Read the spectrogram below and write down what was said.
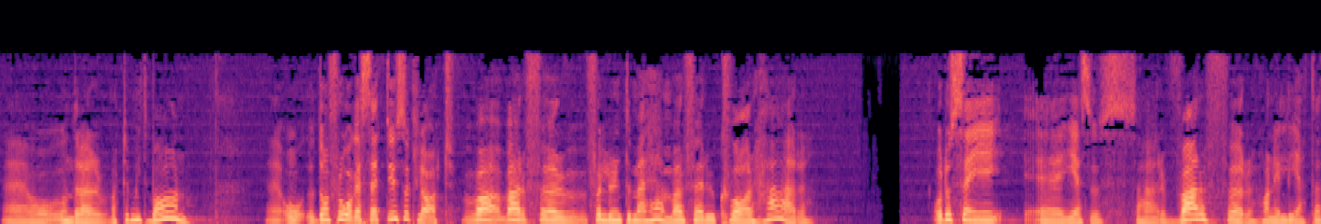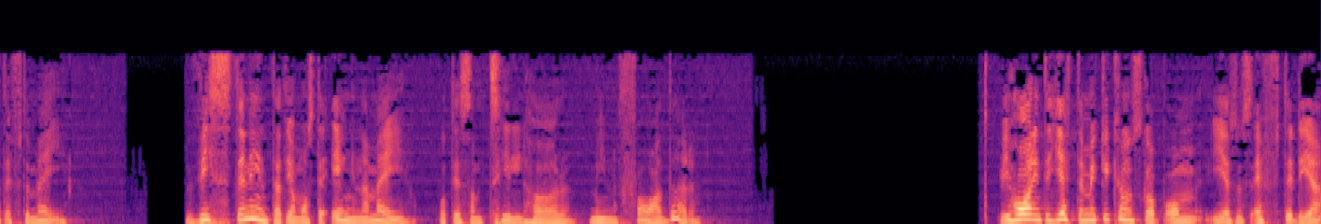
eh, och undrar vart är mitt barn? Eh, och de frågasätter ju såklart, va, varför följer du inte med hem? Varför är du kvar här? Och då säger eh, Jesus så här, varför har ni letat efter mig? Visste ni inte att jag måste ägna mig åt det som tillhör min fader? Vi har inte jättemycket kunskap om Jesus efter det,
